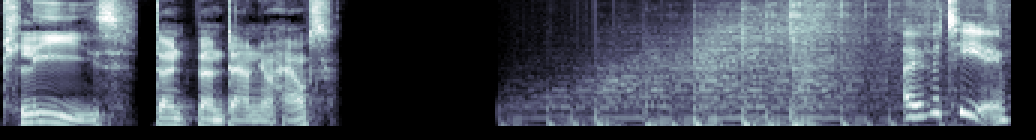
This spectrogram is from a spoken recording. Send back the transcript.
please don't burn down your house. Over to you.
